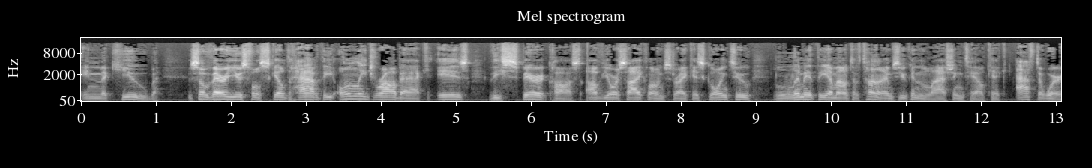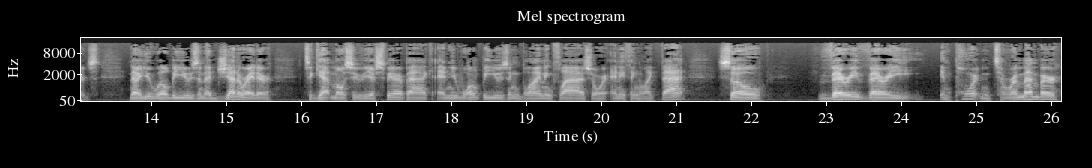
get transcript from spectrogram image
in the cube. So very useful skill to have. The only drawback is the spirit cost of your Cyclone Strike is going to limit the amount of times you can Lashing Tail Kick afterwards. Now you will be using a generator to get most of your spirit back and you won't be using Blinding Flash or anything like that. So very, very important to remember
